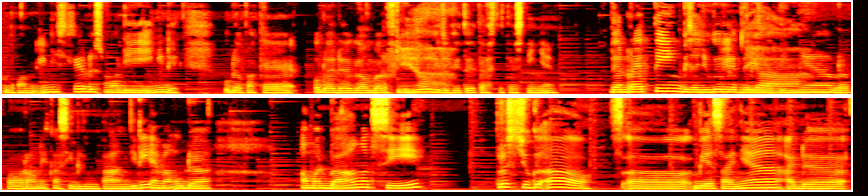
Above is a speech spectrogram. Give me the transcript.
bukan ini sih kayak udah semua di ini deh udah pakai udah ada gambar video Iya. gitu-gitu testi testinya dan rating bisa juga lihat dari Iya. ratingnya berapa orang nih kasih bintang jadi emang udah aman banget sih terus juga al eh, biasanya ada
